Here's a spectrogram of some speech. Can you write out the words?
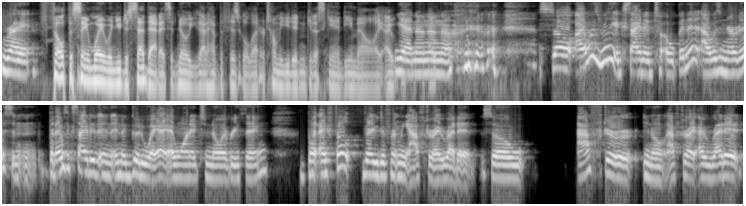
right. felt the same way when you just said that. I said no you got to have the physical letter. Tell me you didn't get a scanned email. I, I yeah no no I, no. So i was really excited to open it. I was nervous and but i was excited in, in a good way. I, I wanted to know everything but I felt very differently after I read it. So after, you know, after I, I read it,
